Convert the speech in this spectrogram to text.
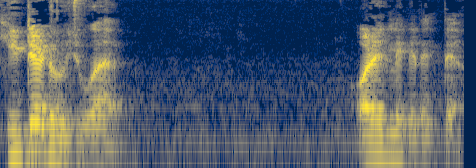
हीटेड हो चुका है। और एक लेके देखते हैं।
